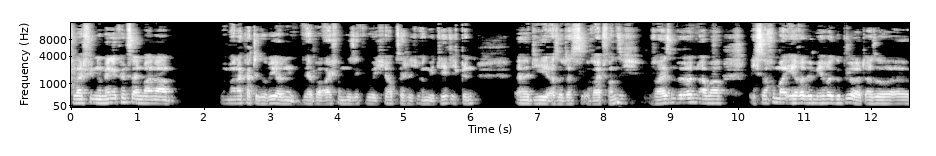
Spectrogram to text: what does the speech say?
vielleicht eine Menge Künstler in meiner in meiner Kategorie, also der Bereich von Musik, wo ich hauptsächlich irgendwie tätig bin, äh, die also das weit von sich weisen würden, aber ich sage immer Ehre wem Ehre gebührt. Also äh,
